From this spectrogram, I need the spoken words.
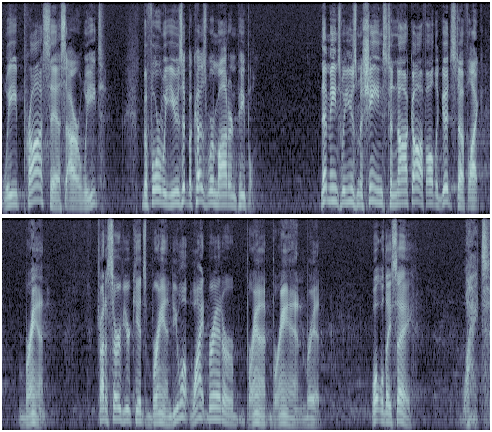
we process our wheat before we use it because we're modern people. That means we use machines to knock off all the good stuff like bran. Try to serve your kids bran. Do you want white bread or bran, bran bread? What will they say? White.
